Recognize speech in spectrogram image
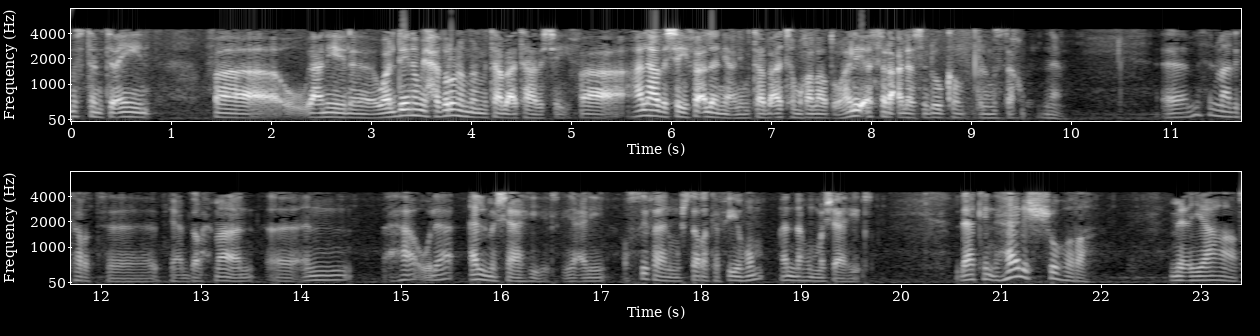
مستمتعين. فيعني والدينهم يحذرونهم من متابعة هذا الشيء. فهل هذا الشيء فعلا يعني متابعتهم غلط وهل يأثر على سلوكهم في المستقبل؟ نعم. آه، مثل ما ذكرت آه، ابن عبد الرحمن آه، أن هؤلاء المشاهير يعني الصفة المشتركة فيهم أنهم مشاهير. لكن هل الشهرة معيار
